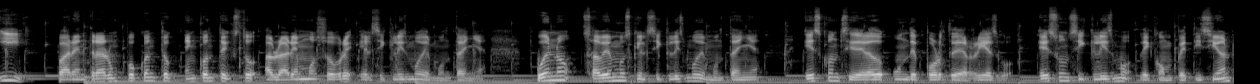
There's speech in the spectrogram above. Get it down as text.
Y para entrar un poco en, en, contexto, hablaremos sobre el ciclismo de montaña. Bueno, sabemos que el ciclismo de montaña es considerado un deporte de riesgo. Es un ciclismo de competición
